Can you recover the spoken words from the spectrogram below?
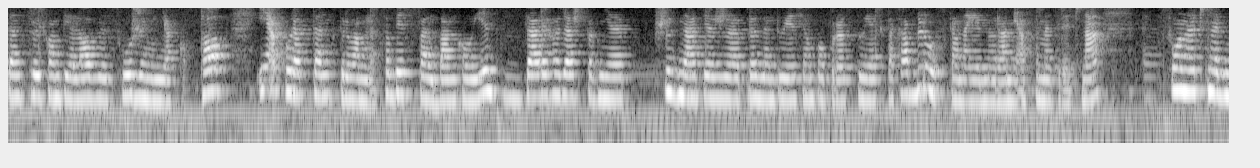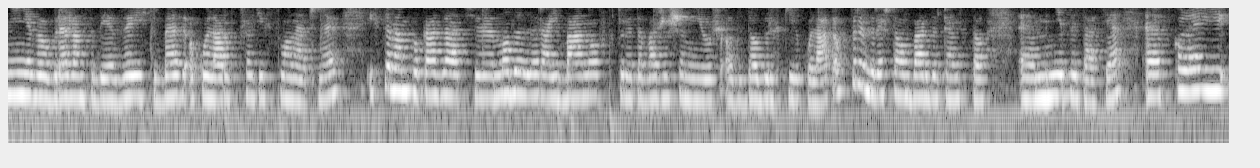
ten strój kąpielowy służy mi jako top i akurat ten, który mam na sobie z falbanką jest z Zary, chociaż pewnie przyznacie, że prezentuje się po prostu jak taka bluzka na jedno ramię asymetryczna. Słoneczne dni nie wyobrażam sobie wyjść bez okularów przeciwsłonecznych i chcę Wam pokazać e, model Ray-Banów, który towarzyszy mi już od dobrych kilku lat, o który zresztą bardzo często e, mnie pytacie. E, z kolei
